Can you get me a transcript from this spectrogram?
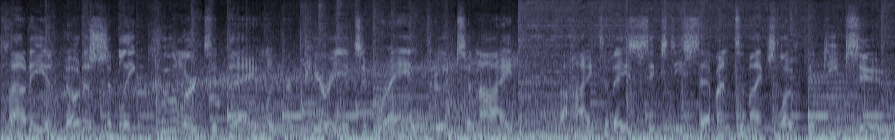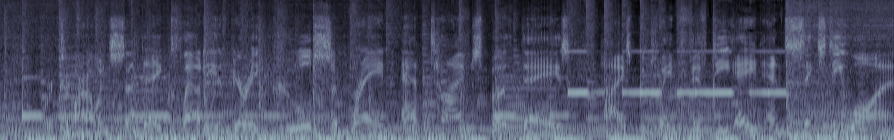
Cloudy and noticeably cooler today. Look for periods of rain through tonight. The high today 67, tonight's low 52. For tomorrow and Sunday, cloudy and very cool. Some rain at times both days. Highs between 58 and 61.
